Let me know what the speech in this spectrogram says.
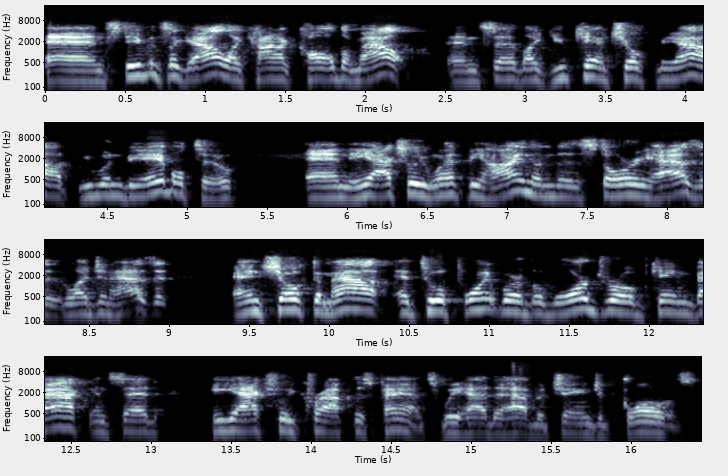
And Steven Seagal like kind of called him out and said like, "You can't choke me out. You wouldn't be able to." And he actually went behind them. The story has it, legend has it, and choked him out. And to a point where the wardrobe came back and said he actually crapped his pants. We had to have a change of clothes.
